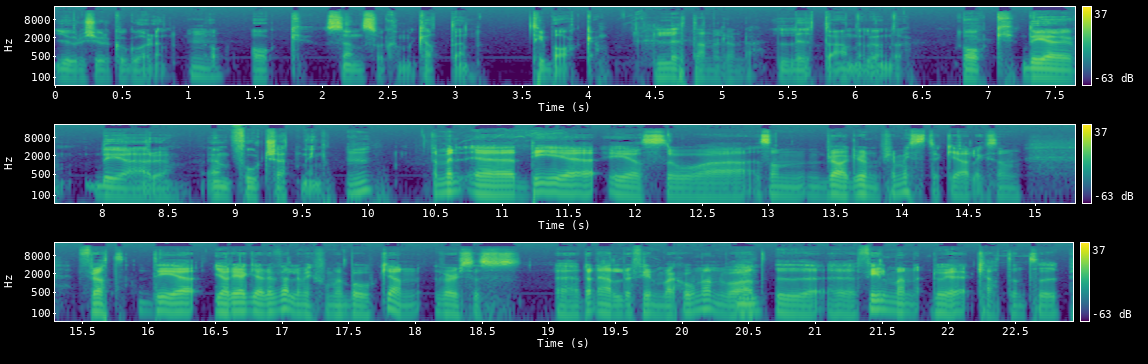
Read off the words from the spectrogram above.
djurkyrkogården. Mm. Och sen så kommer katten tillbaka. Lite annorlunda. Lite annorlunda. Och det, det är en fortsättning. Mm. Ja, men, eh, det är så eh, som bra grundpremiss tycker jag. Liksom. För att det jag reagerade väldigt mycket på med boken versus eh, den äldre filmversionen var Mm. att i eh, filmen då är katten typ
